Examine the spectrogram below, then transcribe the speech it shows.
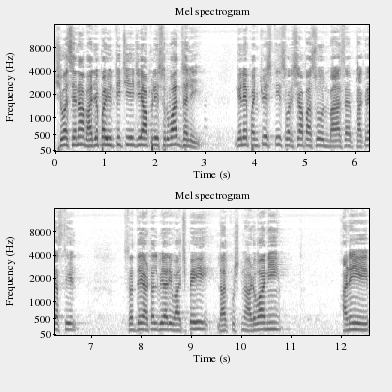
शिवसेना भाजपा युतीची जी आपली सुरुवात झाली गेले पंचवीस तीस वर्षापासून बाळासाहेब ठाकरे असतील श्रद्धे अटल बिहारी वाजपेयी लालकृष्ण अडवाणी आणि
